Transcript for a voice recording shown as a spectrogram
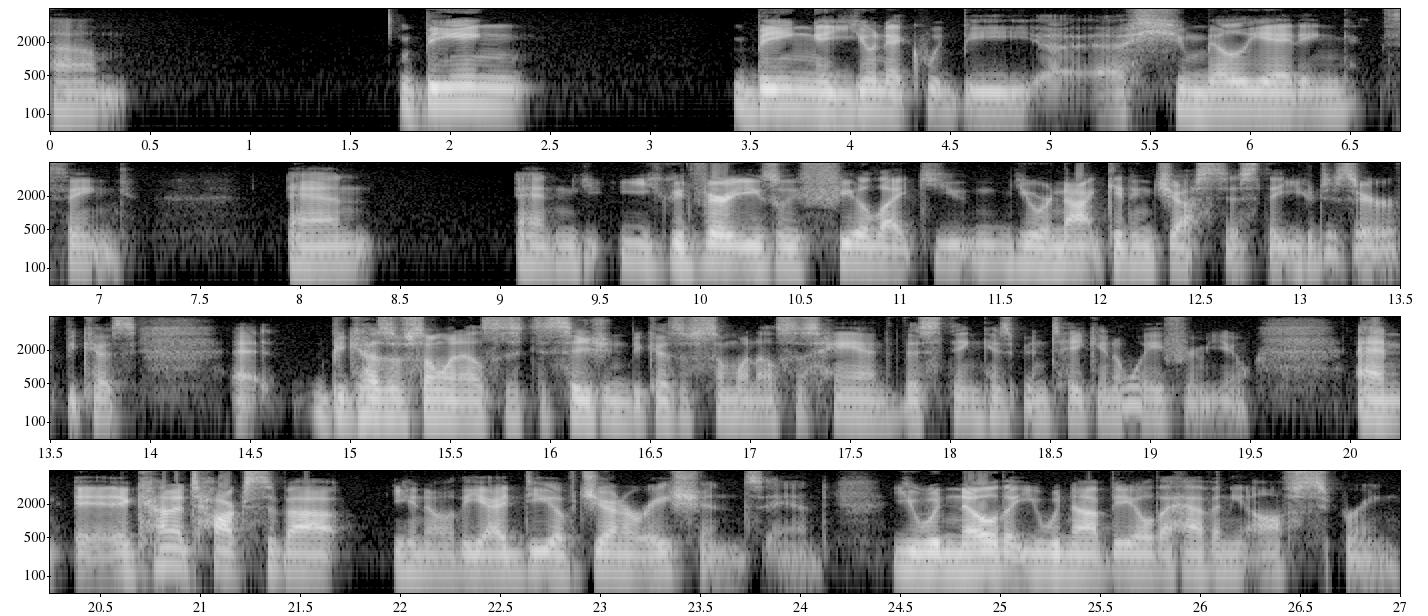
Um, being being a eunuch would be a, a humiliating thing, and and you could very easily feel like you you are not getting justice that you deserve because uh, because of someone else's decision because of someone else's hand this thing has been taken away from you. And it, it kind of talks about you know the idea of generations and you would know that you would not be able to have any offspring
